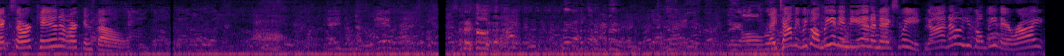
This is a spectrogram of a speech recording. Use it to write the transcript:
Texarkana, Arkansas. Hey Tommy, we gonna be in Indiana next week. Now I know you're gonna be there, right?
